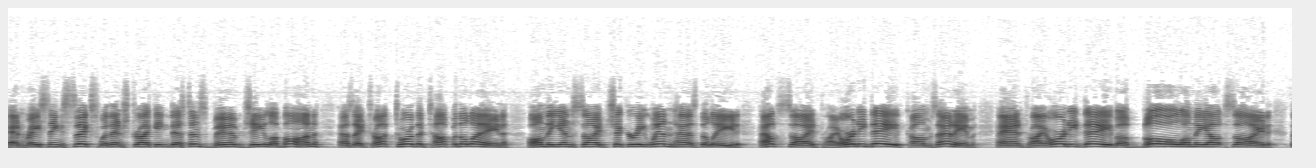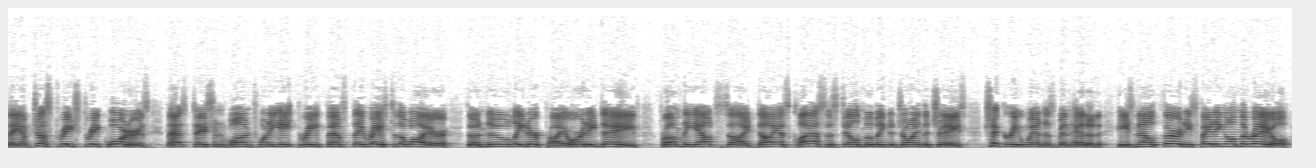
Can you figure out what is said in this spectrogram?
And racing six within striking distance, Viv G. Labon as they trot toward the top of the lane. On the inside, Chicory Wind has the lead. Outside, Priority Dave comes at him. And Priority Dave, a bull on the outside. They have just reached three quarters. That station 128 3 fifths. They race to the wire. The new leader Priority Dave. From the outside, Dias Class is still moving to join the chase. Chicory Wind has been headed. He's now third. He's fading on the rail.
